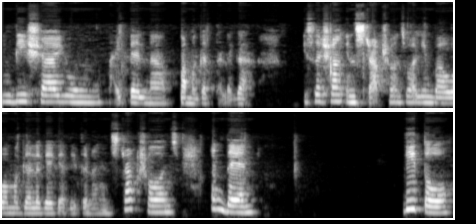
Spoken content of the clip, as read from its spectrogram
Hindi siya yung title na pamagat talaga. Isa siyang instruction. So, halimbawa, maglalagay ka dito ng instructions. And then, dito,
